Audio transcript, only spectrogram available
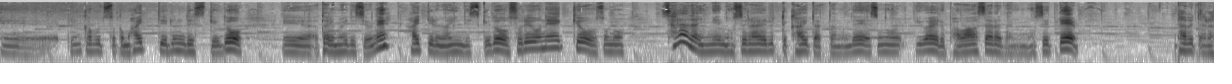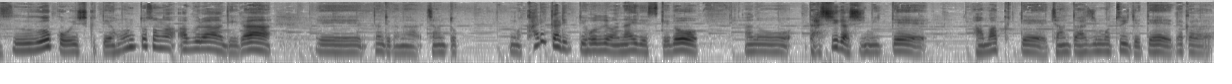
えー、添加物とかも入っているんですけど、えー、当たり前ですよね。入ってるのはいいんですけどそれをね今日そのサラダにね乗せられるって書いてあったのでそのいわゆるパワーサラダに乗せて食べたらすごく美味しくてほんとその油揚げが何、えー、て言うかなちゃんと、まあ、カリカリっていうほどではないですけどあの出汁が染みて甘くてちゃんと味もついててだから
